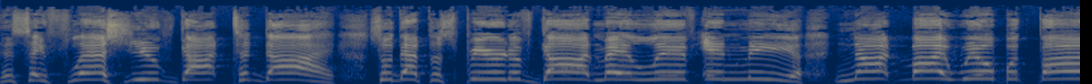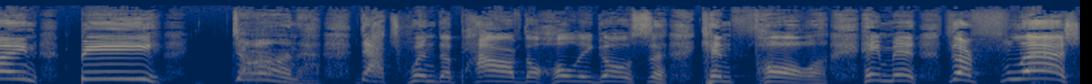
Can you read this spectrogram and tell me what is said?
and say, Flesh, you've got to die so that the Spirit of God may live in me. Not my will, but thine be done. That's when the power of the Holy Ghost can fall. Amen. The flesh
